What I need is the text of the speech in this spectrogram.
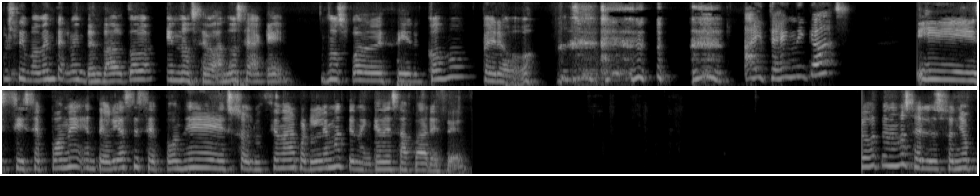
Últimamente lo he intentado todo y no se van. O sea que no os puedo decir cómo, pero hay técnicas y si se pone, en teoría, si se pone solución al problema, tienen que desaparecer. Luego tenemos el sueño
